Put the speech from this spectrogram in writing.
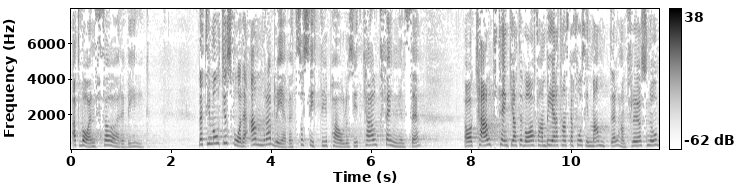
att vara en förebild. När Timoteus får det andra brevet så sitter ju Paulus i ett kallt fängelse. Ja, kallt tänker jag att det var, för han ber att han ska få sin mantel. Han frös nog.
